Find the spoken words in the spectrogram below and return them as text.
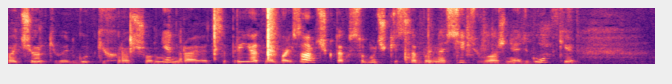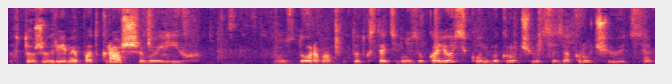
подчеркивает губки хорошо. Мне нравится. Приятный бальзамчик. Так в сумочке с собой носить, увлажнять губки. В то же время подкрашивая их. Ну, здорово. Тут, кстати, внизу колесико. Он выкручивается, закручивается.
